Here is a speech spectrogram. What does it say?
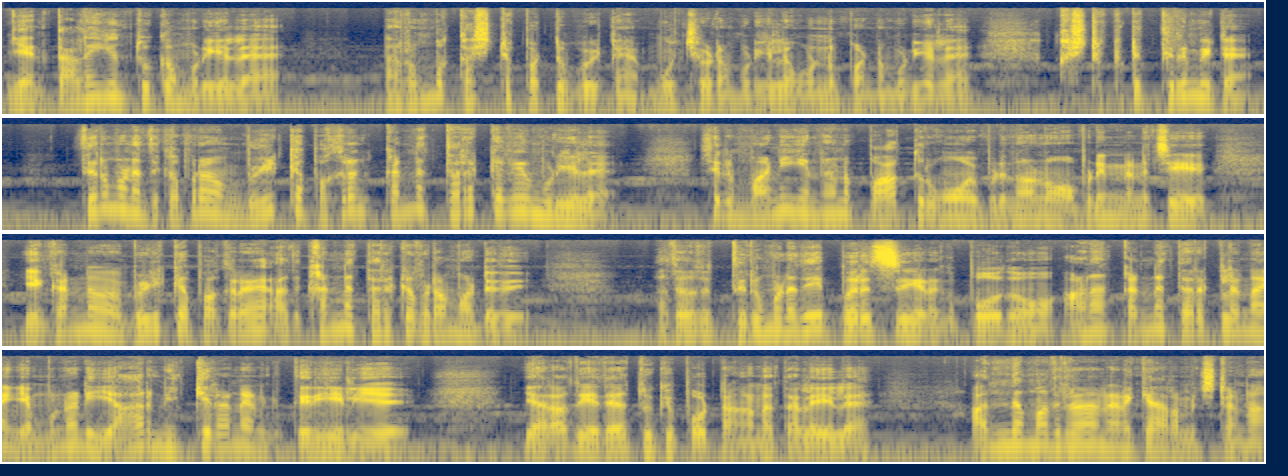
என் தலையும் தூக்க முடியலை. நான் ரொம்ப கஷ்டப்பட்டு போயிட்டேன். மூச்சு விட முடியல ஒன்றும் பண்ண முடியலை. கஷ்டப்பட்டு திரும்பிட்டேன். திருமணத்துக்கு அப்புறம் விழிக்க பார்க்குறேன் கண்ணை திறக்கவே முடியல. சரி மணி என்னன்னு பார்த்துருவோம் எப்படினாலும் அப்படின்னு நினச்சி என் கண்ணை விழிக்க பார்க்குறேன் அது கண்ணை திறக்க விட மாட்டேது. அதாவது திருமணதே பெருசு எனக்கு போதும். ஆனால் கண்ணை திறக்கலைன்னா என் முன்னாடி யார் நிற்கிறான்னு எனக்கு தெரியலையே. யாராவது எதையாவது தூக்கி போட்டாங்கன்னா தலையில். அந்த மாதிரிலாம் நினைக்க ஆரம்பிச்சிட்டேனா.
